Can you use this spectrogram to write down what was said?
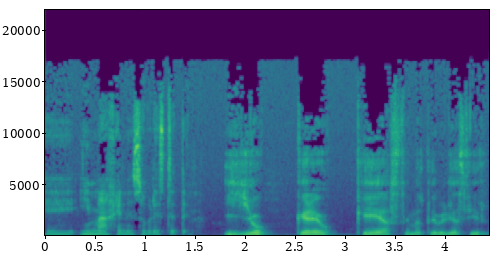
eh, imágenes sobre este tema. Y yo creo que hasta me atrevería a decir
